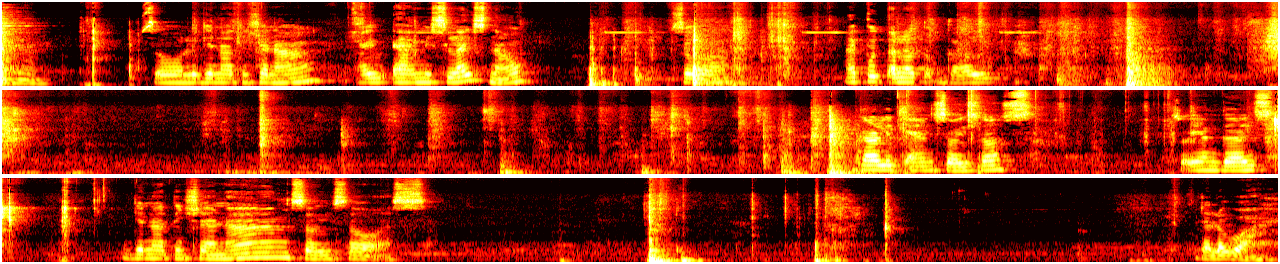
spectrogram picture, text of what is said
Ayan. So, lagyan natin siya ng I, I'm slice now. So, I put a lot of garlic. Garlic and soy sauce. So, ayan guys. Lagyan natin siya ng soy sauce. Dalawa.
